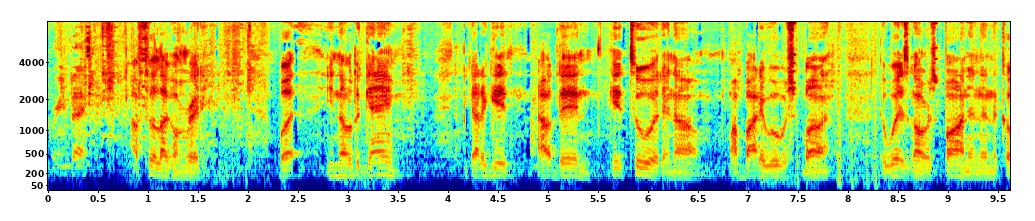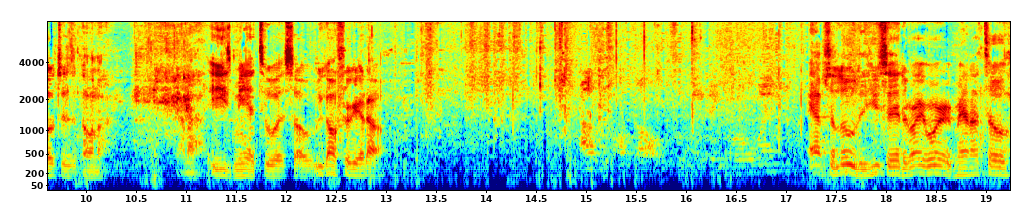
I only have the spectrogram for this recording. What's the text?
Green Bay. I feel like I'm ready. But, you know, the game, you got to get out there and get to it. And um, my body will respond the way it's going to respond. And then the coaches are going to kind of ease me into it. So we're going to figure it out. Absolutely. You said the right word, man. I told,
